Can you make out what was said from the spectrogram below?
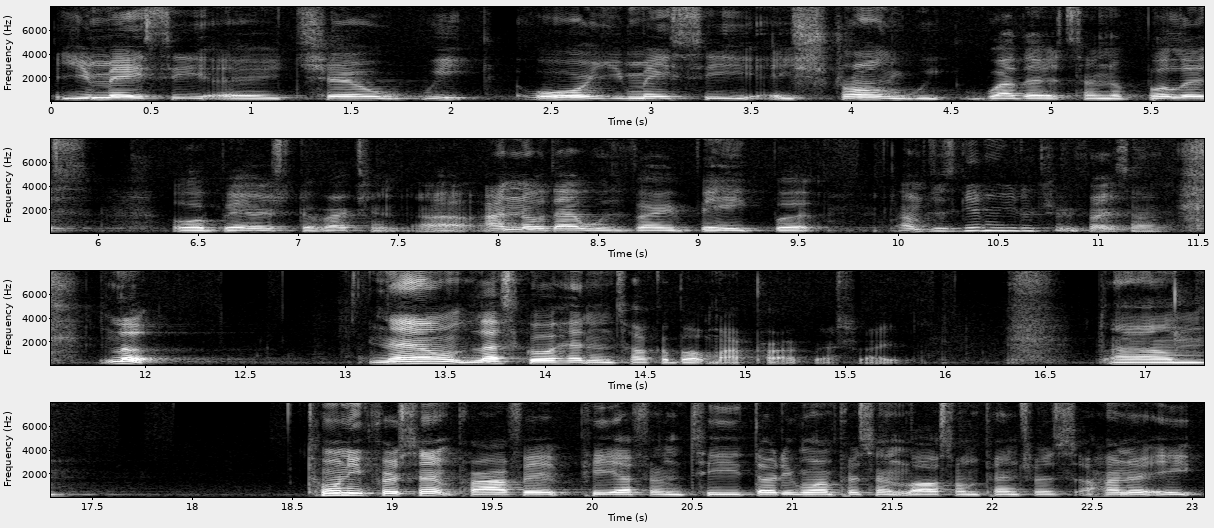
you may see a chill week or you may see a strong week, whether it's in a bullish or bearish direction. Uh, I know that was very vague, but I'm just giving you the truth, right, son? Look, now let's go ahead and talk about my progress, right? Um, 20% profit PFMT, 31% loss on Pinterest, 108%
